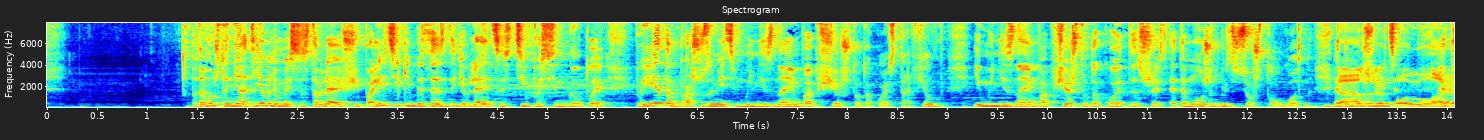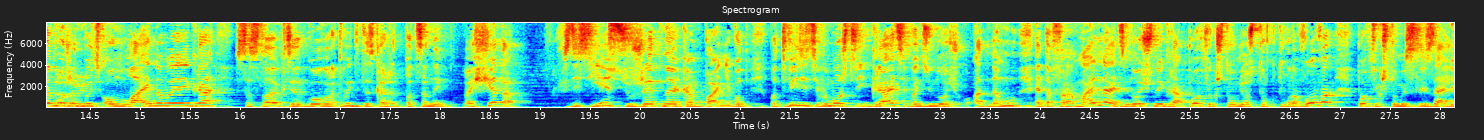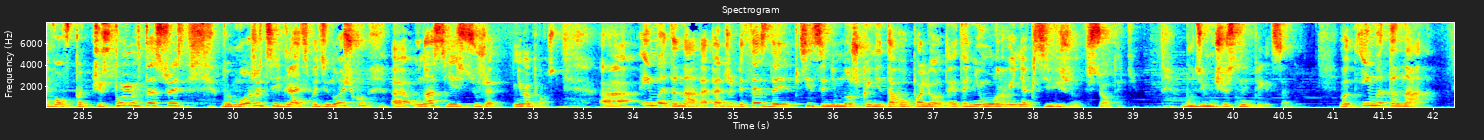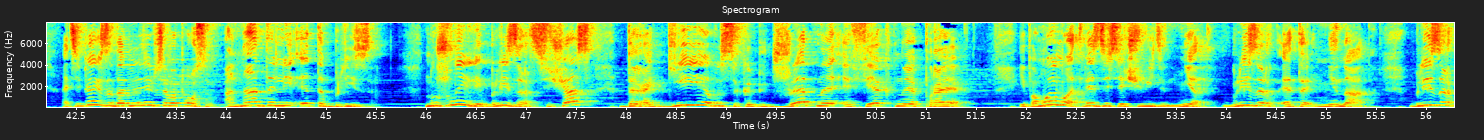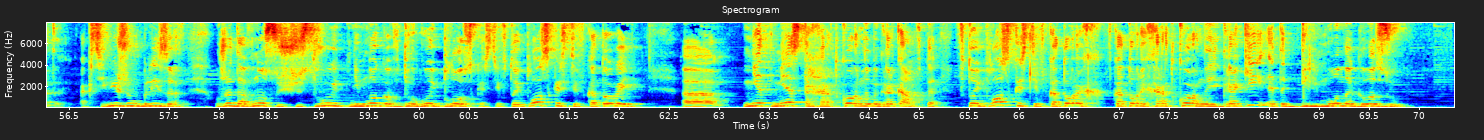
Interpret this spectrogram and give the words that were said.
Потому что неотъемлемой составляющей политики Bethesda является типа синглплей. При этом, прошу заметить, мы не знаем вообще, что такое Starfield, и мы не знаем вообще, что такое TS6. Это может быть все, что угодно. это Даже может быть, онлайновый. это может быть онлайновая игра, со, где Говард выйдет и скажет, пацаны, вообще-то Здесь есть сюжетная кампания. Вот, вот видите, вы можете играть в одиночку. Одному это формально одиночная игра. Пофиг, что у него структура Вова, пофиг, что мы слезали Вов подчистую в тест-6. Вы можете играть в одиночку. Э, у нас есть сюжет. Не вопрос. Э, им это надо. Опять же, Bethesda птица немножко не того полета. Это не уровень Activision все-таки. Будем честны перед собой. Вот им это надо. А теперь зададимся вопросом, а надо ли это Blizzard? Нужны ли Blizzard сейчас дорогие, высокобюджетные, эффектные проекты? И, по-моему, ответ здесь очевиден. Нет, Blizzard это не надо. Blizzard, Activision Blizzard уже давно существует немного в другой плоскости. В той плоскости, в которой э, нет места хардкорным игрокам. В, в той плоскости, в, которых, в которой хардкорные игроки это бельмо на глазу.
